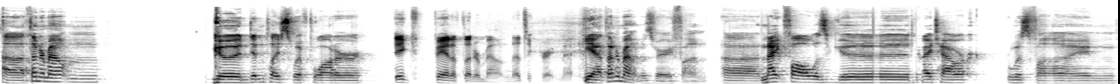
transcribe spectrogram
Uh, Thunder Mountain, good. Didn't play Swiftwater. Big fan of Thunder Mountain. That's a great map. Yeah, Thunder Mountain was very fun. Uh, Nightfall was good. High Tower was fine.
